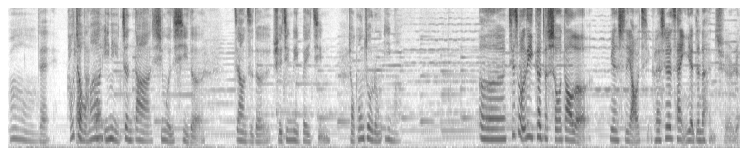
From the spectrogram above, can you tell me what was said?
哦，oh. 对，好找吗？以你正大新闻系的这样子的学经历背景，找工作容易吗？呃，其实我立刻就收到了。面试邀请，可能是因为餐饮业真的很缺人。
